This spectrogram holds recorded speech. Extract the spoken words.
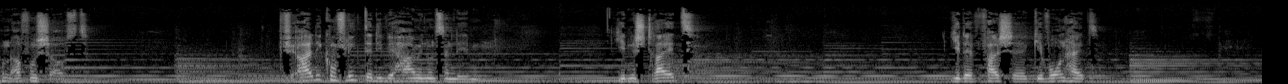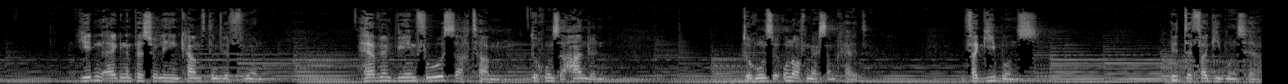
und auf uns schaust. Für all die Konflikte, die wir haben in unserem Leben. Jeden Streit, jede falsche Gewohnheit, jeden eigenen persönlichen Kampf, den wir führen. Herr, wenn wir ihn verursacht haben durch unser Handeln, durch unsere Unaufmerksamkeit, vergib uns. Bitte vergib uns, Herr.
